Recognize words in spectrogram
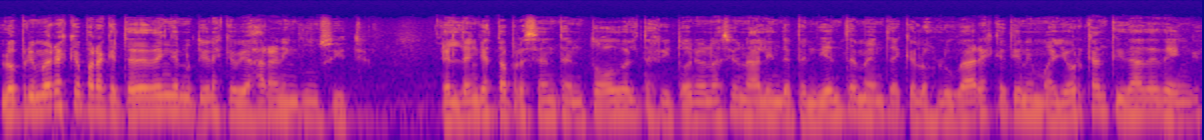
Lo primero es que para que te dé dengue no tienes que viajar a ningún sitio. El dengue está presente en todo el territorio nacional, independientemente de que los lugares que tienen mayor cantidad de dengue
